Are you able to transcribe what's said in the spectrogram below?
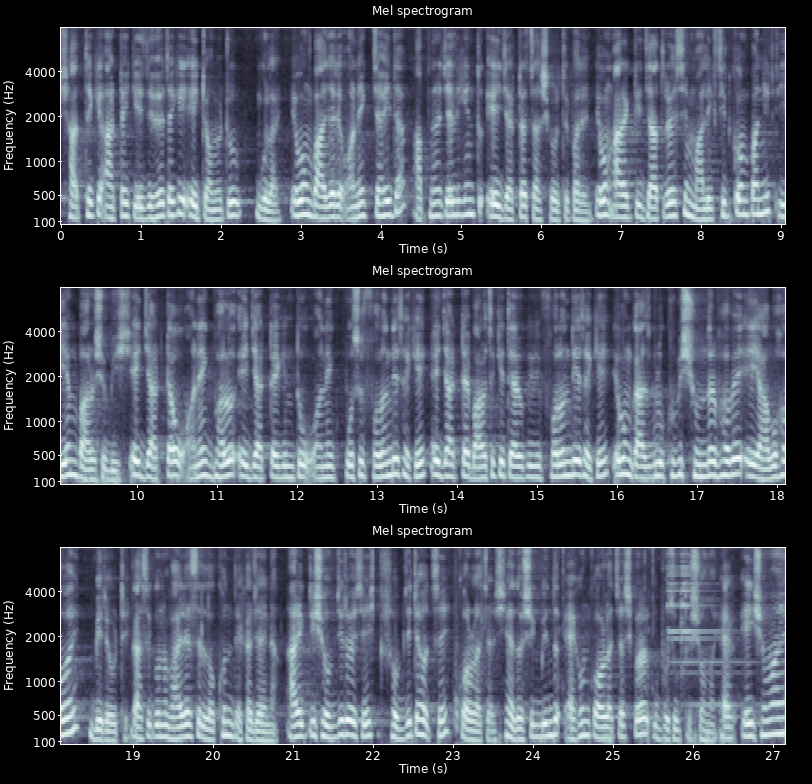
সাত থেকে আটটাই কেজি হয়ে থাকে এই টমেটো গোলায়। এবং বাজারে অনেক চাহিদা, আপনারা চাইলে কিন্তু এই জাতটা চাষ করতে পারেন। এবং আরেকটি জাত রয়েছে মালিক সিড কোম্পানির টিএম বারোশো বিশ। এই জাতটাও অনেক ভালো, এই জাতটায় কিন্তু অনেক প্রচুর ফলন দিয়ে থাকে। এই জাতটায় বারো থেকে তেরো কেজি ফলন দিয়ে থাকে এবং গাছগুলো খুবই সুন্দরভাবে এই আবহাওয়ায় বেড়ে ওঠে। গাছে কোনো ভাইরাসের লক্ষণ দেখা যায় না। আরেকটি সবজি রয়েছে সবজিটা হচ্ছে করলা চাষ। হ্যাঁ দর্শক বিন্দু এখন করলা চাষ করার উপযুক্ত সময়। এই সময়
